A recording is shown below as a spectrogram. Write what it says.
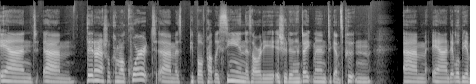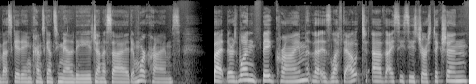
and um, the International Criminal Court, um, as people have probably seen, has already issued an indictment against Putin. Um, and it will be investigating crimes against humanity, genocide, and war crimes. But there's one big crime that is left out of the ICC's jurisdiction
